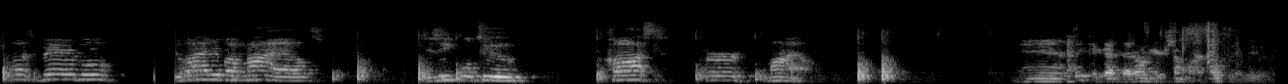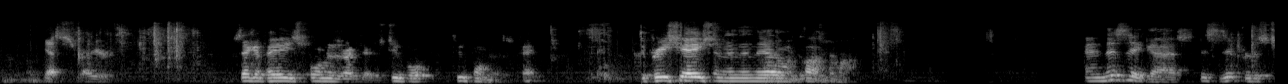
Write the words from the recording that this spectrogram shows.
plus variable divided by miles is equal to cost per mile. And I think I got that on here somewhere, hopefully I do. Yes, right here. Second page, formulas right there, there's two, two formulas, okay? Depreciation and then the other one, cost per mile. And this is it, guys. This is it for this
